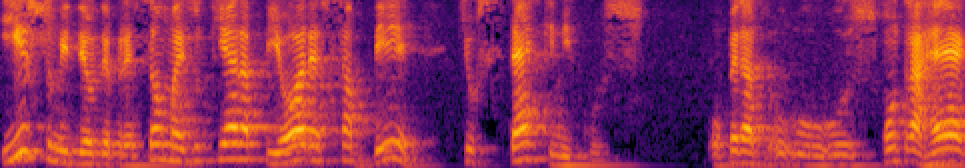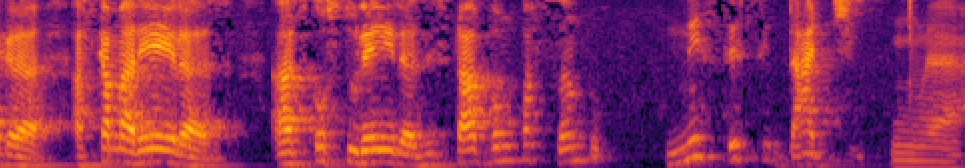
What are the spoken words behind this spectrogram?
Isso me deu depressão, mas o que era pior é saber que os técnicos, os contra-regra, as camareiras, as costureiras estavam passando necessidade. Hum, É.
